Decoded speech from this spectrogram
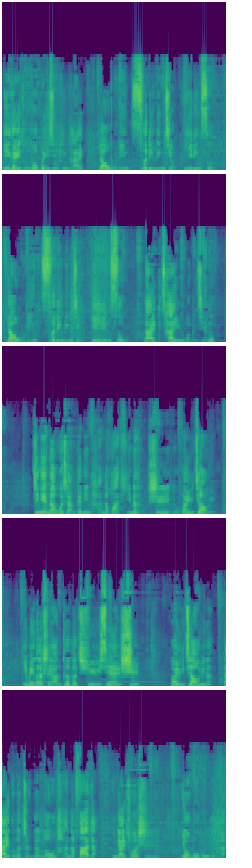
您可以通过微信平台幺五零四零零九一零四五幺五零四零零九一零四五来参与我们节目。今天呢，我想跟您谈的话题呢是有关于教育，因为呢，沈阳各个区县市关于教育呢带动了整个楼盘的发展，应该说是有目共睹的。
